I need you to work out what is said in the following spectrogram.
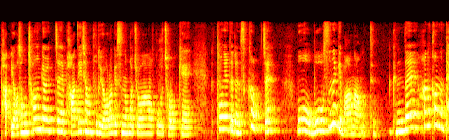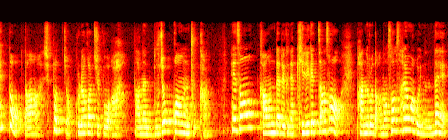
바- 여성 청결제, body 샴푸도 여러 개 쓰는 거 좋아하고 저렇게 그 통에 들은 scrub제 뭐, 뭐 쓰는 게 많아 아무튼. 근데 한 칸은 택도 없다 싶었죠. 그래가지고 아 나는 무조건 두 칸. 해서 가운데를 그냥 길게 짜서 반으로 나눠서 사용하고 있는데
